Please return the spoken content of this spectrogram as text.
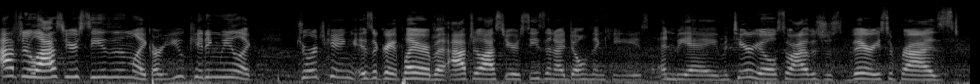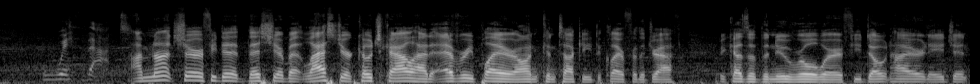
after last year's season, like, are you kidding me? Like, George King is a great player, but after last year's season, I don't think he's NBA material. So I was just very surprised with that. I'm not sure if he did it this year, but last year Coach Cal had every player on Kentucky declare for the draft because of the new rule where if you don't hire an agent,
